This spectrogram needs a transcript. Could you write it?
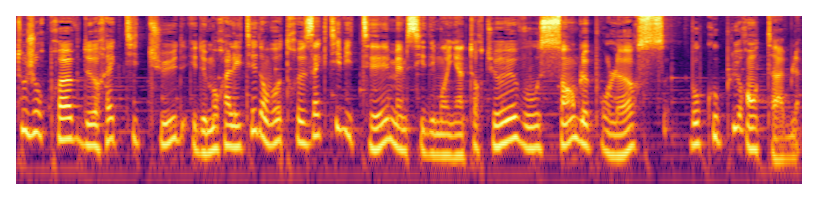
toujours preuve de rectitude et de moralité dans votre activité, même si des moyens tortueux vous semblent pour l'heure beaucoup plus rentables.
